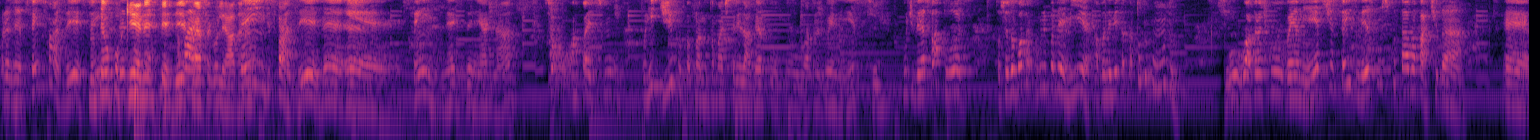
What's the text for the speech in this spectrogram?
Por exemplo, sem desfazer. sem Não tem um porquê, né? Perder com Rapaz, essa goleada, né? Sem desfazer, né? é, sem né, desdenhar de nada. Só, rapaz, foi ridículo para o Flamengo tomar de 3x0 pro, pro Atlético Goianiense. Sim. Por diversos fatores. O torcedor bota a culpa na pandemia. A pandemia tá pra todo mundo. Sim. O, o Atlético Goianiense tinha seis meses que não disputava a partida é, A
